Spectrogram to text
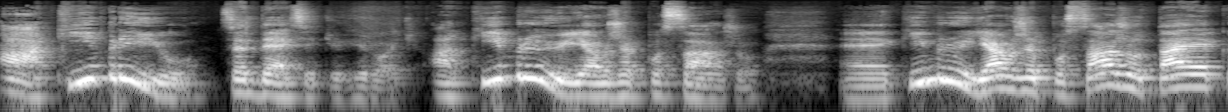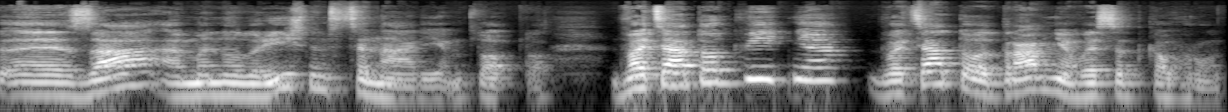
А кібрію це 10 огірочків. А кібрію я вже посажу. Е, кібрію я вже посажу так, як е, за минулорічним сценарієм. Тобто 20 квітня, 20 травня висадка в ґрунт.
